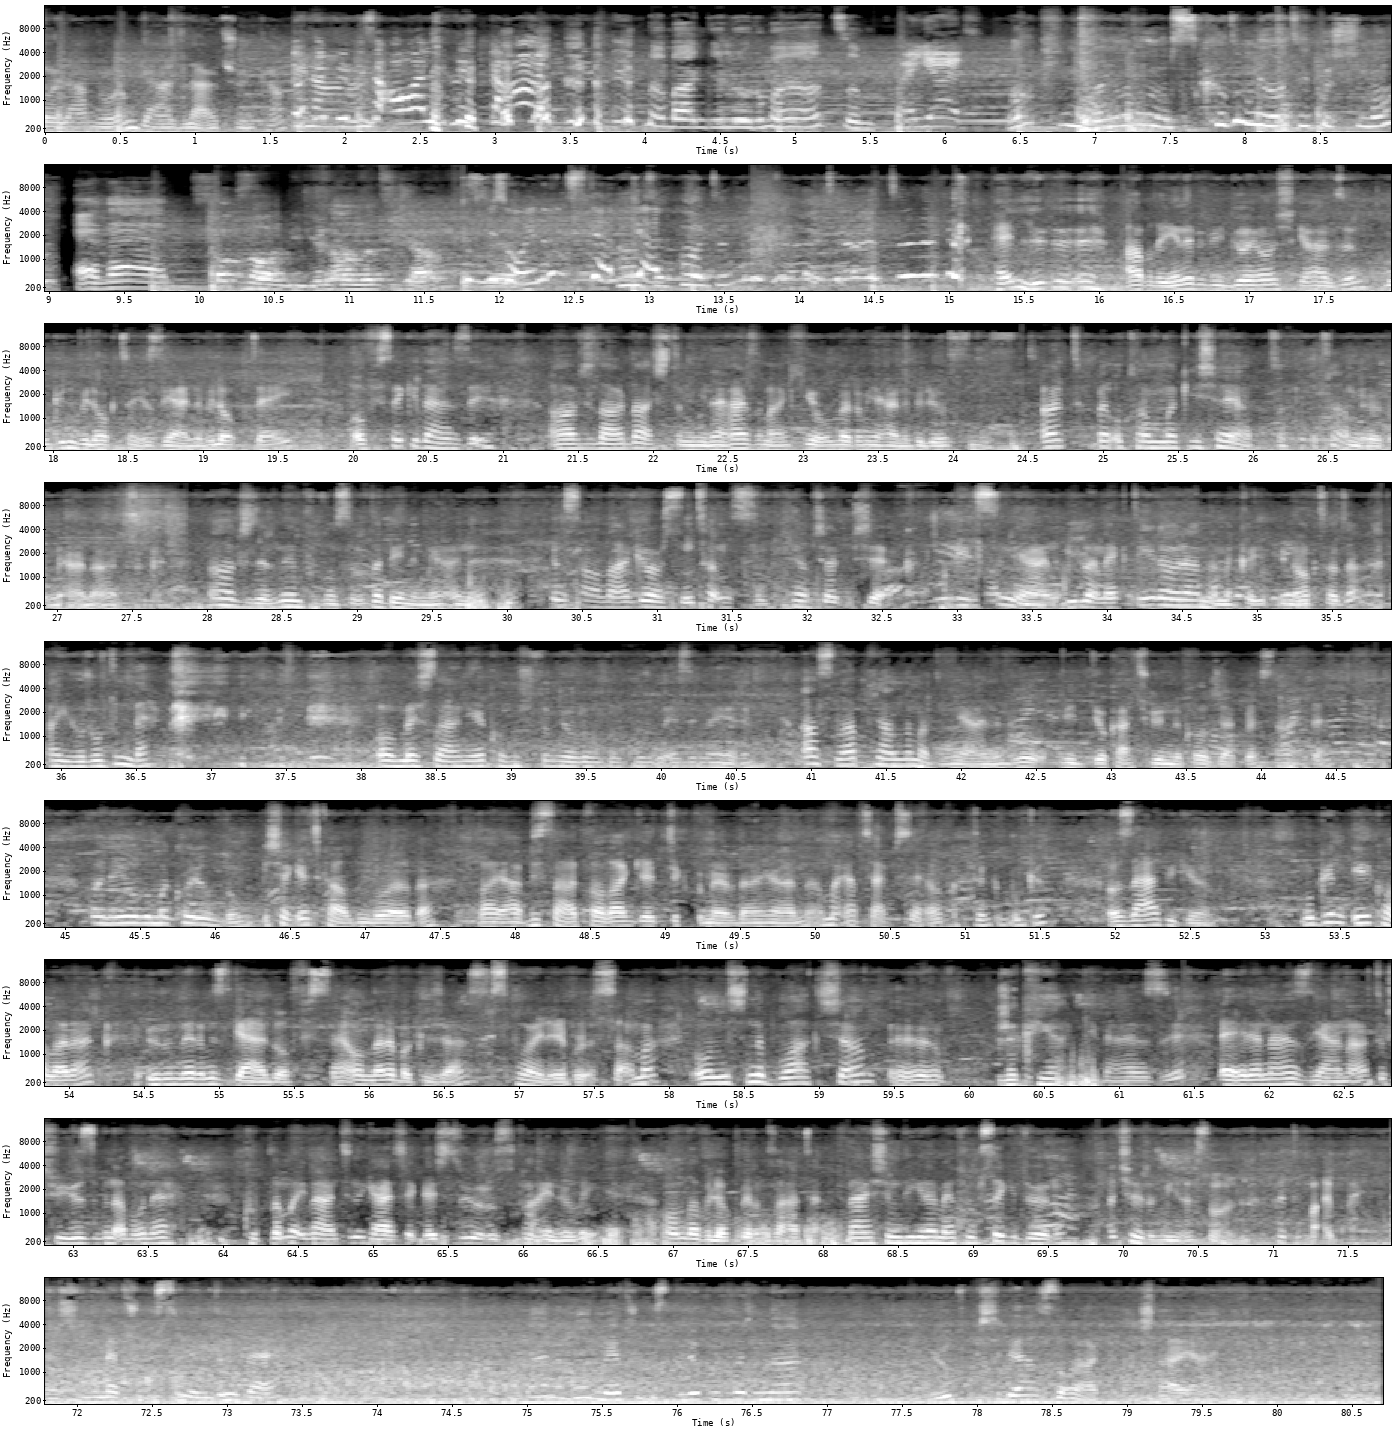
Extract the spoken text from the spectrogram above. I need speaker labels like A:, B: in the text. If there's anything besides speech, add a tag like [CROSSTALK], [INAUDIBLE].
A: söylenmiyorum. Geldiler çünkü.
B: Hepimizi alet etti, alet etti. [LAUGHS]
A: Hemen geliyorum hayatım.
B: Hayır.
A: Ne yapayım dayanamıyorum. Sıkıldım ya tek başıma. Evet. Çok zor bir gün anlatacağım.
B: Biz oynarız gel gel.
A: Hadi Hello. Abla yeni bir videoya hoş geldin. Bugün vlogtayız yani vlog day. Ofise giden zil. Avcılarda açtım yine her zamanki yollarım yani biliyorsunuz. Artık ben utanmak işe yaptım. Utanmıyorum yani artık. Avcıların influencer'ı da benim yani. İnsanlar görsün, tanısın. Yapacak bir şey yok. Bilsin yani. Bilmemek değil, öğrenmemek ayıp bir noktada. Ay yoruldum be. [LAUGHS] 15 saniye konuştum yoruldum durun ezilme yerim. Asla planlamadım yani bu video kaç günlük olacak vesaire. Öyle yoluma koyuldum. İşe geç kaldım bu arada. Bayağı bir saat falan geç çıktım evden yani ama yapacak bir şey yok. Çünkü bugün özel bir gün. Bugün ilk olarak ürünlerimiz geldi ofise. Onlara bakacağız. Spoiler burası ama. Onun dışında bu akşam e, rakıya gidenzi, eğlenenzi yani artık şu 100 bin abone kutlama eventini gerçekleştiriyoruz finally. Onu da vloglarım zaten. Ben şimdi yine Metrobüs'e gidiyorum. Açarım yine sonra. Hadi bay bay. Şimdi Metrobüs'e indim de yani bu Metrobüs vloglarına işi biraz zor arkadaşlar yani.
